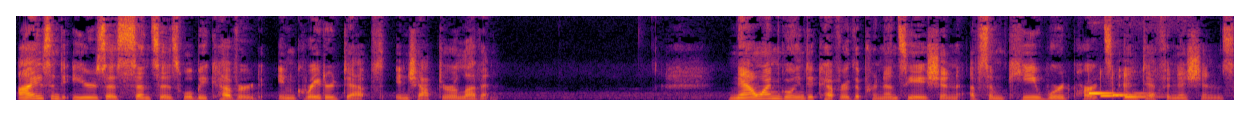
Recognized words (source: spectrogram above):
Eyes and ears as senses will be covered in greater depth in Chapter 11. Now I'm going to cover the pronunciation of some key word parts and definitions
